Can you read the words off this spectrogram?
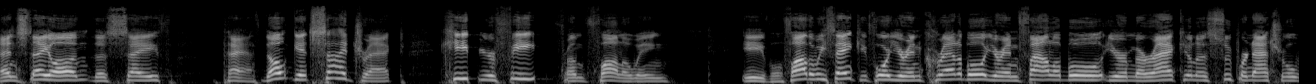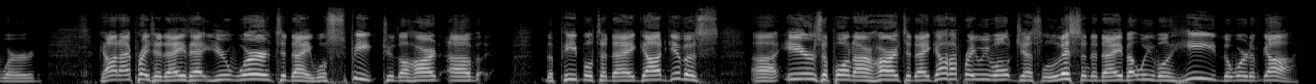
And stay on the safe path. Don't get sidetracked. Keep your feet from following evil. Father, we thank you for your incredible, your infallible, your miraculous, supernatural word. God, I pray today that your word today will speak to the heart of the people today. God, give us uh, ears upon our heart today. God, I pray we won't just listen today, but we will heed the word of God.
